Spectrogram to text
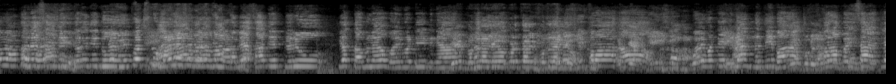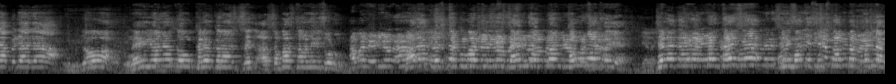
હવે આપણે સાબિત કરી દીધું. વિપક્ષનું માને છે કે નથી તમે સાબિત કર્યું કે તમને વહીવટી જ્ઞાન નથી. શીખવા દો. વહીવટી જ્ઞાન નથી ભાઈ. તમારા પૈસા એટલા પડ્યા રહ્યા જો નહીં લ્યો ને તો હું ખરેખર આ સભા સ્થળ નહીં છોડું. મારે કૃષ્ણકુમાર સાહેબનું અપમાન થવું ન જોઈએ. જેના કારણે અપમાન માટે શિક્ષાત્મક પગલાં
